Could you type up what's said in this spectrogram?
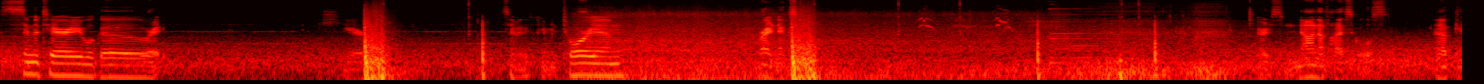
Cemetery will go right Same with the crematorium. Right next to it. There's not enough high schools. Okay.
